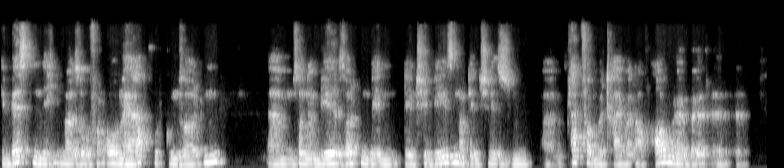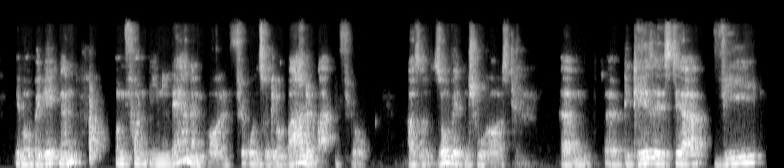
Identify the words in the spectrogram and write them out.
im Westen nicht immer so von oben herab gucken sollten, ähm, sondern wir sollten den, den Chinesen und den chinesischen ähm, Plattformbetreibern auf Augenhöhe be, äh, äh begegnen und von ihnen lernen wollen für unsere globale Markenführung. Also so wird ein Schuh raus. Ähm, äh, die These ist ja, wie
